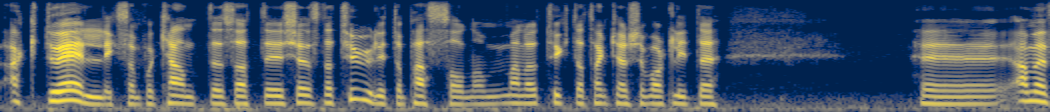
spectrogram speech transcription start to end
aktuell liksom på kanten så att det känns naturligt att passa honom. Man har tyckt att han kanske varit lite eh, ja, men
